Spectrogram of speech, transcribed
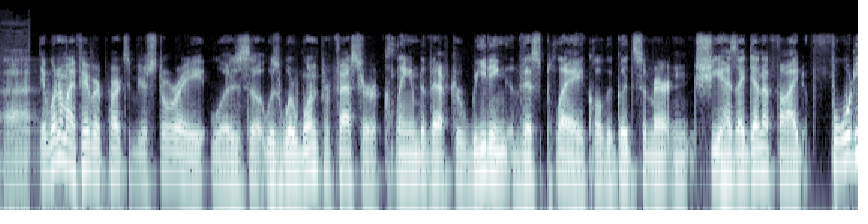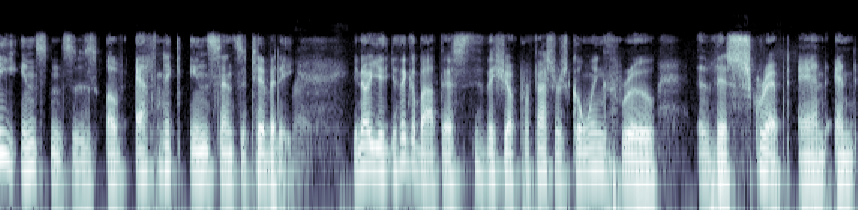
Uh, yeah, one of my favorite parts of your story was uh, was where one professor claimed that after reading this play called The Good Samaritan, she has identified 40 instances of ethnic insensitivity. Right. You know, you, you think about this, they should have professors going through this script and and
